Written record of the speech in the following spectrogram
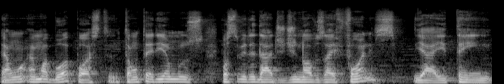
É, um- é uma boa aposta. Então teríamos possibilidade de novos iPhones, e aí tem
